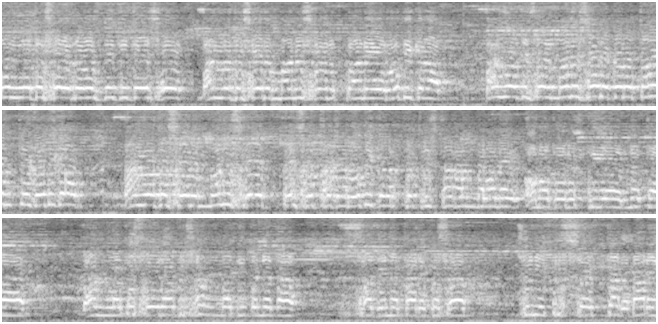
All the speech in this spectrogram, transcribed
বাংলাদেশের রাজনীতিতে এসে বাংলাদেশের মানুষের প্রাণের অধিকার, বাংলাদেশের মানুষের গণতান্ত্রিক অধিকার বাংলাদেশের মানুষের বেঁচে থাকার অধিকার প্রতিষ্ঠার আন্দোলনে আমাদের প্রিয় নেতা, বাংলাদেশের অবিসংবাদিত নেতা, স্বাধীনতার ঘোষক, যিনি বিশ্বের দরবারে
